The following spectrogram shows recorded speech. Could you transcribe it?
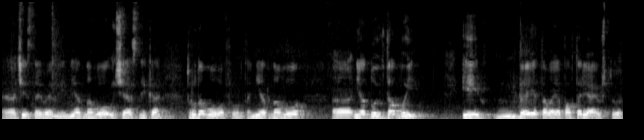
э, Отечественной войны, ни одного участника Трудового фронта, ни одного, э, ни одной вдовы. И до этого я повторяю, что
